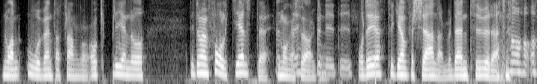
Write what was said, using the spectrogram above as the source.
når han oväntad framgång och blir ändå lite av en folkhjälte i många ögon. Och det tycker jag han förtjänar med den turen. Ja.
